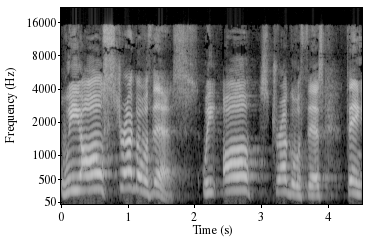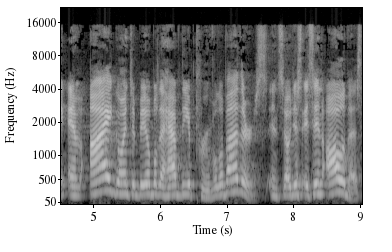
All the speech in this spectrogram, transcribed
we all struggle with this. We all struggle with this thing am I going to be able to have the approval of others? And so just it's in all of us.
